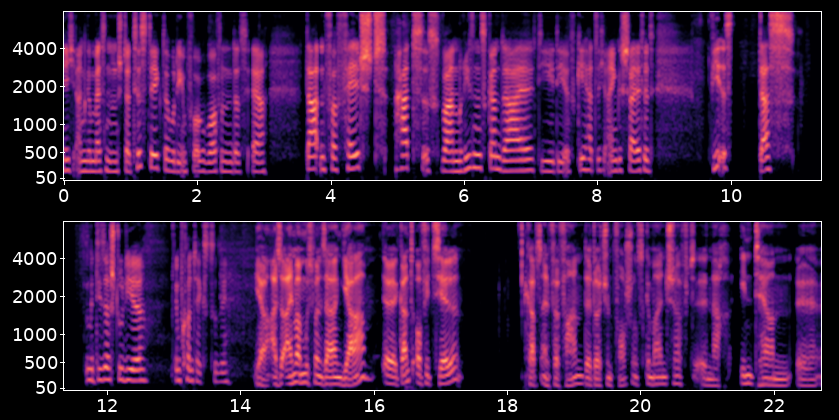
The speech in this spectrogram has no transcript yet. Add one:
nicht angemessenen Statistik. Da wurde ihm vorgeworfen, dass er Daten verfälscht hat. Es war ein Riesenskandal. Die DFG hat sich eingeschaltet. Wie ist das mit dieser Studie im Kontext zu sehen? Ja, also einmal muss man sagen, ja, äh, ganz offiziell gab es ein Verfahren der Deutschen Forschungsgemeinschaft äh, nach internen äh,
